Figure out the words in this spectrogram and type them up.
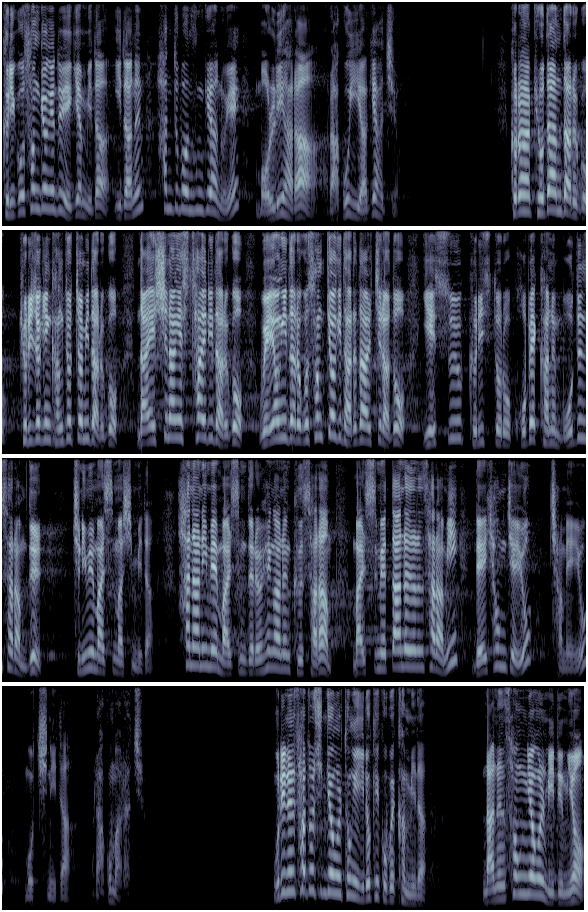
그리고 성경에도 얘기합니다. 이단은 한두 번 훈계한 후에 멀리하라라고 이야기하지요. 그러나 교단 다르고 교리적인 강조점이 다르고 나의 신앙의 스타일이 다르고 외형이 다르고 성격이 다르다 할지라도 예수 그리스도로 고백하는 모든 사람들 주님이 말씀하십니다. 하나님의 말씀대로 행하는 그 사람, 말씀에 따르는 사람이 내 형제요, 자매요, 모친이다라고 말하죠. 우리는 사도신경을 통해 이렇게 고백합니다. 나는 성령을 믿으며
